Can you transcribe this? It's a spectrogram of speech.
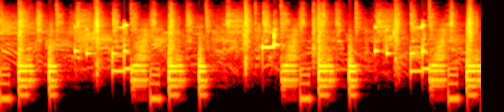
Thank you.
